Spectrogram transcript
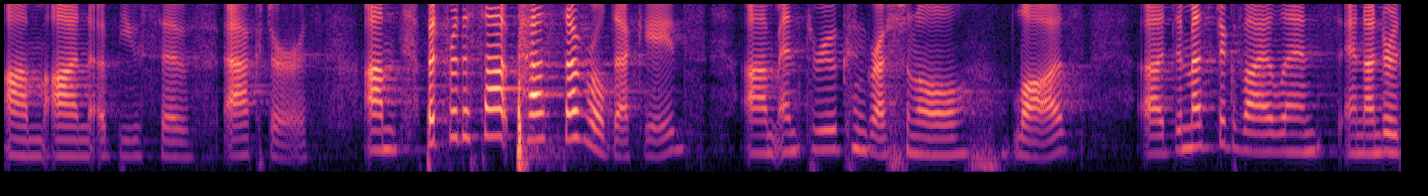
um, on abusive actors. Um, but for the past several decades, um, and through congressional laws, uh, domestic violence and under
